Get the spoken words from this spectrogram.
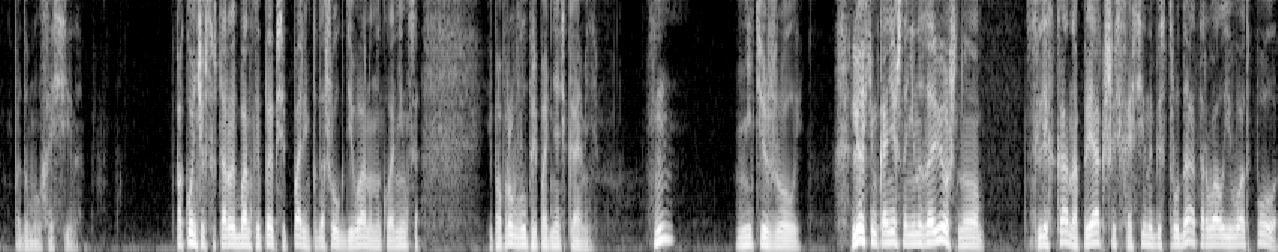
— подумал Хасина. Покончив со второй банкой пепси, парень подошел к дивану, наклонился и попробовал приподнять камень. Хм, не тяжелый. Легким, конечно, не назовешь, но слегка напрягшись, Хасина без труда оторвал его от пола.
